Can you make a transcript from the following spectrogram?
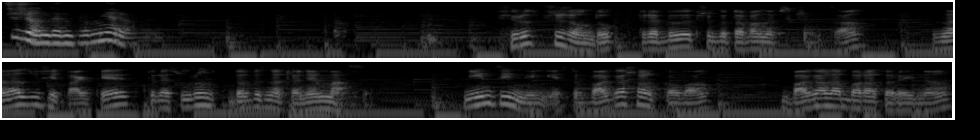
przyrządem pomiarowym. Wśród przyrządów, które były przygotowane w skrzynce, znalazły się takie, które służą do wyznaczania masy. Między innymi jest to waga szalkowa, waga laboratoryjna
